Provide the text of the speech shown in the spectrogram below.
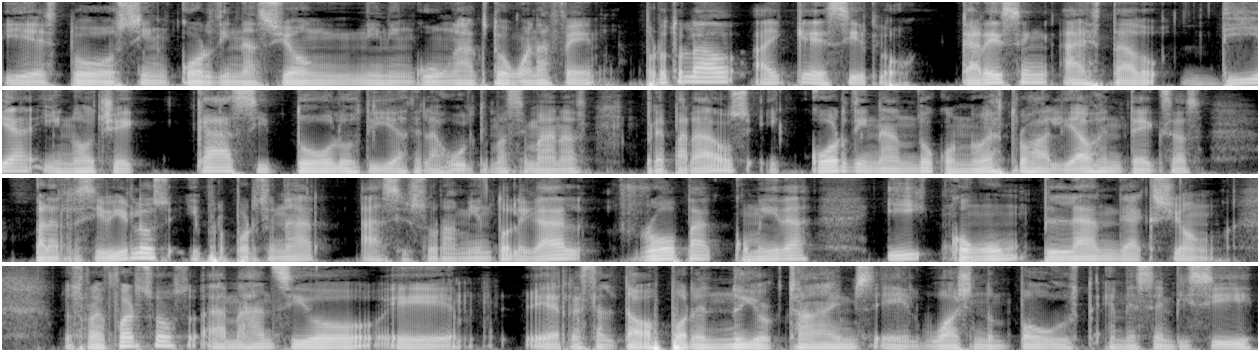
y esto sin coordinación ni ningún acto de buena fe. Por otro lado, hay que decirlo, Carecen ha estado día y noche casi todos los días de las últimas semanas preparados y coordinando con nuestros aliados en Texas para recibirlos y proporcionar asesoramiento legal, ropa, comida y con un plan de acción. Nuestros esfuerzos además han sido eh, eh, resaltados por el New York Times, el Washington Post, MSNBC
